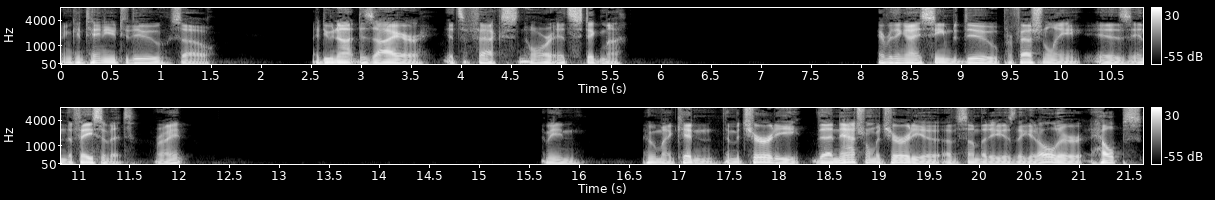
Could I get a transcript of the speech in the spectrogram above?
and continue to do so. I do not desire its effects nor its stigma everything I seem to do professionally is in the face of it, right? I mean, who am I kidding? The maturity, the natural maturity of somebody as they get older helps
